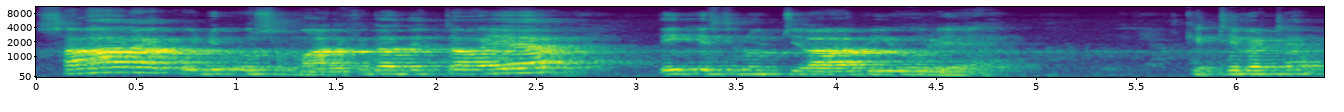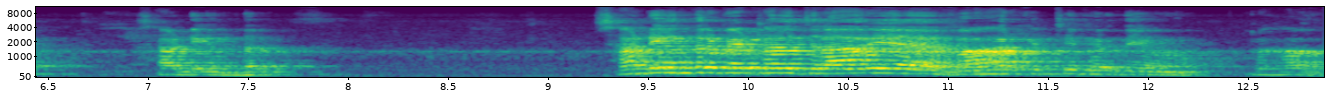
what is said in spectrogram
ਸਾਰਾ ਕੁਝ ਉਸ ਮਾਲਕ ਦਾ ਦਿੱਤਾ ਹੋਇਆ ਹੈ ਤੇ ਇਸ ਨੂੰ ਚਲਾ ਵੀ ਹੋ ਰਿਹਾ ਹੈ। ਕਿੱਥੇ ਬੈਠਾ ਸਾਡੇ ਅੰਦਰ। ਸਾਡੇ ਅੰਦਰ ਬੈਠਾ ਚਲਾ ਰਿਹਾ ਹੈ। ਬਾਹਰ ਕਿੱਥੇ ਫਿਰਦੇ ਹੋ? ਰਹਾਉ।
